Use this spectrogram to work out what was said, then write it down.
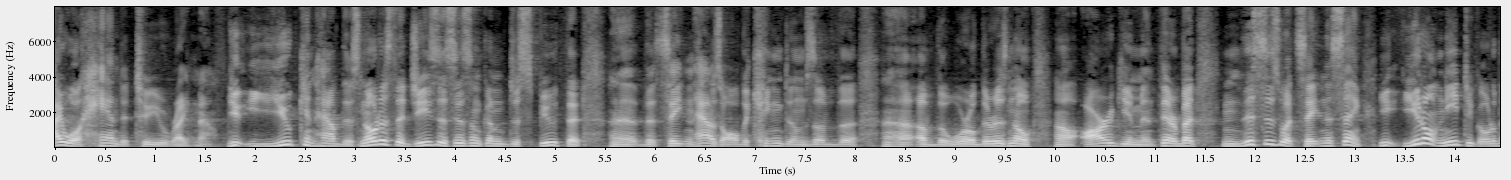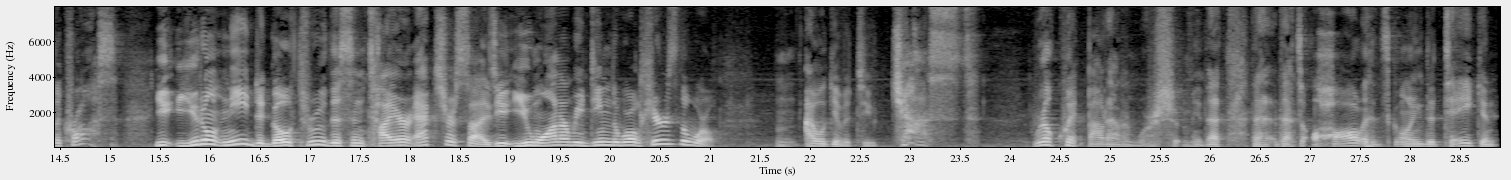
I will hand it to you right now. You, you can have this. Notice that Jesus isn't going to dispute that, uh, that Satan has all the kingdoms of the, uh, of the world. There is no uh, argument there. But this is what Satan is saying. You, you don't need to go to the cross. You, you don't need to go through this entire exercise. You, you want to redeem the world? Here's the world. I will give it to you just real quick, bow down and worship me. That, that, that's all it's going to take, and,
